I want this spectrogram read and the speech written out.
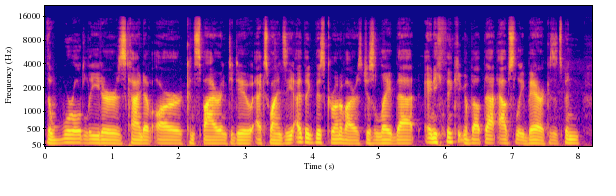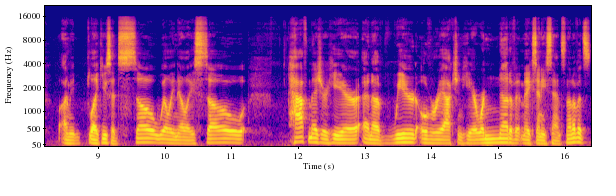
the world leaders kind of are conspiring to do X, Y, and Z. I think this coronavirus just laid that, any thinking about that absolutely bare because it's been, I mean, like you said, so willy nilly, so half measure here and a weird overreaction here where none of it makes any sense. None of it's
